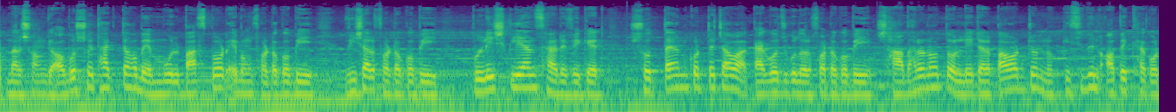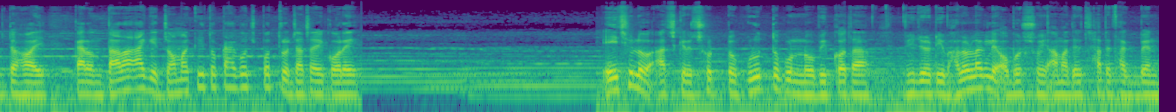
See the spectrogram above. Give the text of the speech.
আপনার সঙ্গে অবশ্যই থাকতে হবে মূল পাসপোর্ট এবং ফটোকপি, ভিসার ফটোকপি, পুলিশ ক্লিয়ারেন্স সার্টিফিকেট, সত্যায়ন করতে চাওয়া কাগজগুলোর ফটোকপি। সাধারণত লেটার পাওয়ার জন্য কিছুদিন অপেক্ষা করতে হয়, কারণ তারা আগে জমাকৃত কাগজপত্র যাচাই করে। এই ছিল আজকের ছোট্ট গুরুত্বপূর্ণ অভিজ্ঞতা। ভিডিওটি ভালো লাগলে অবশ্যই আমাদের সাথে থাকবেন।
